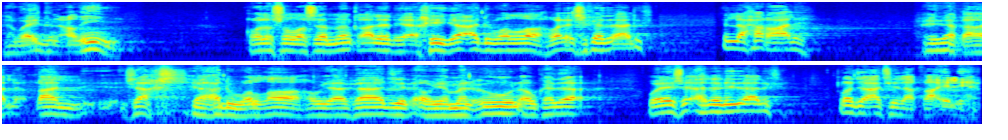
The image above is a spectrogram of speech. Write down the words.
هذا وعيد عظيم. قول صلى الله عليه وسلم من قال لاخيه يا عدو الله وليس كذلك إلا حر عليه. فإذا قال قال شخص يا عدو الله أو يا فاجر أو يا ملعون أو كذا وليس أهلا لذلك رجعت إلى قائلها.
